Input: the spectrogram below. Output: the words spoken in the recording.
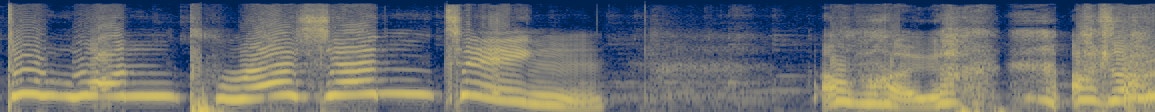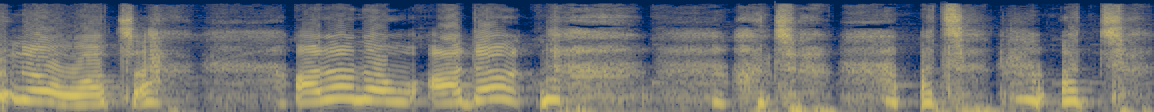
the one presenting. Oh my god. I don't know what. I, I don't know. I don't. I don't. I don't.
